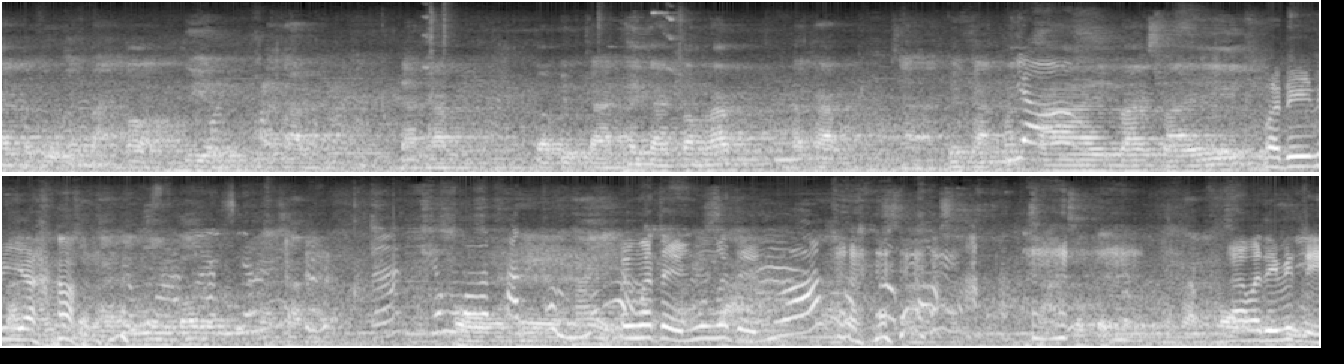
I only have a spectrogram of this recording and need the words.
ั้นประตูข้างหลังก็เตรียมนะครับนะครับ ก็เป็นการให้การต้อนรับนะครับอ่าเป็นการทักทายปลายสายสวัสดีพี่ยาวสถานในเบื้องต้นนะครับนะยังรอทันถึงให้เพิ่งมาถึงเพิ่งมาถึง เหรอสเต็ปนะครับอ่าสวัสดีพี่ตี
